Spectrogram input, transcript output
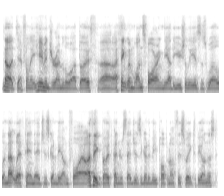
No, definitely. Him and Jarome Luai both. Uh, I think when one's firing, the other usually is as well. And that left hand edge is going to be on fire. I think both Penrith edges are going to be popping off this week, to be honest.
